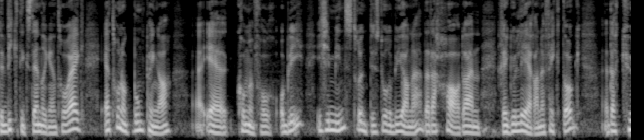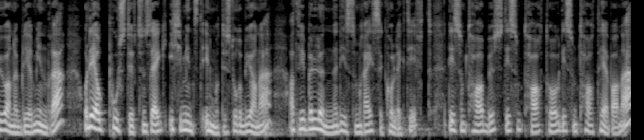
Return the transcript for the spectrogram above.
det viktigste endringen, tror jeg. Jeg tror nok bompenger eh, er kommet for å bli, ikke minst rundt de store byene, der det har en regulerende effekt òg, der køene blir mindre. Og det er òg positivt, syns jeg, ikke minst inn mot de store byene, at vi belønner de som reiser kollektivt, de som tar buss, de som tar tog, de som tar T-bane,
